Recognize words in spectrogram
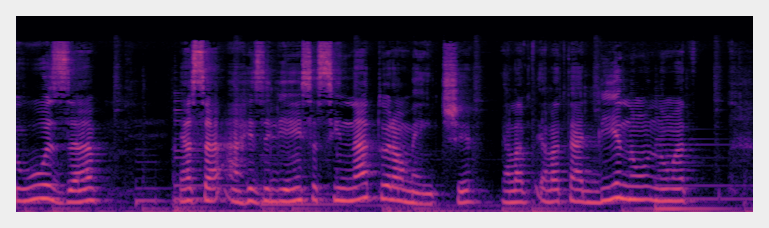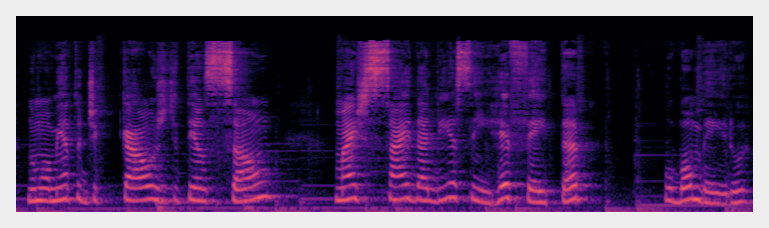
usa essa a resiliência assim naturalmente. Ela ela está ali no, numa, no momento de caos, de tensão, mas sai dali assim refeita. O bombeiro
